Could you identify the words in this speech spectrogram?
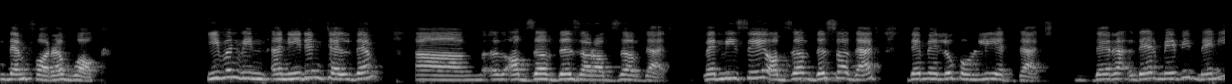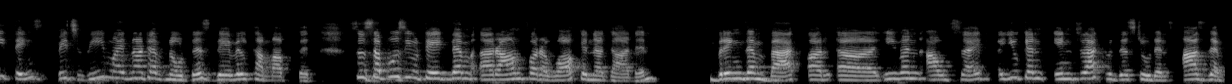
them for a walk. Even we uh, needn't tell them, um, observe this or observe that when we say observe this or that, they may look only at that. There, are, there may be many things which we might not have noticed, they will come up with. So suppose you take them around for a walk in a garden, bring them back or uh, even outside, you can interact with the students, ask them,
